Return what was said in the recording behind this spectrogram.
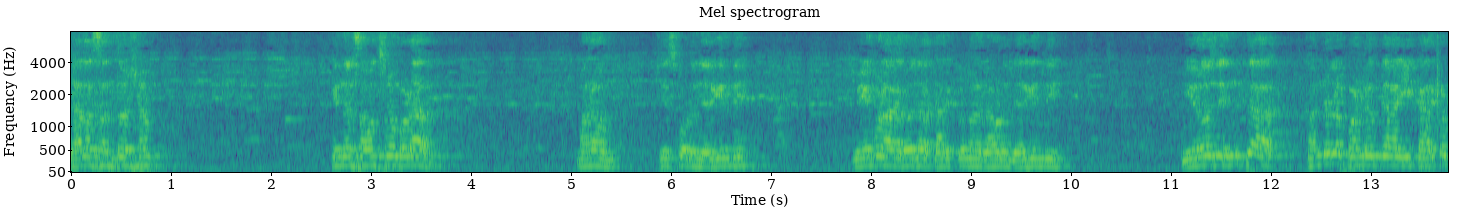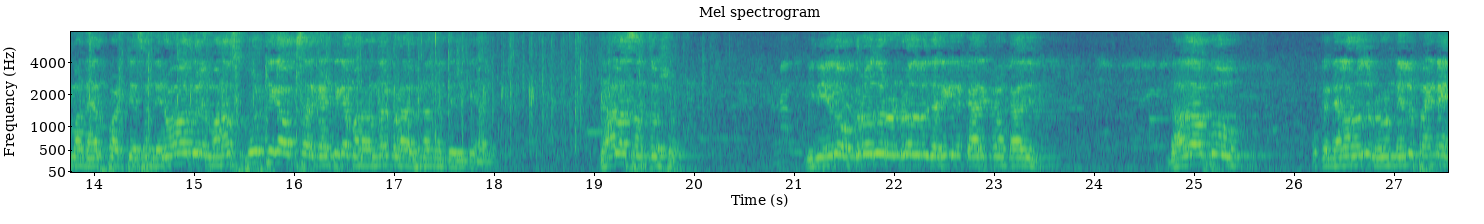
చాలా సంతోషం. కింద సంవత్సరం కూడా మనం చేసుకోవడం జరిగింది. మేము కూడా ఆ రోజు ఆ కార్యక్రమానికి రావడం జరిగింది. ఈరోజు ఇంత కన్నుల పండుగగా ఈ కార్యక్రమాన్ని ఏర్పాటు చేసిన నిర్వాహకులు మనస్ఫూర్తిగా ఒకసారి గట్టిగా మనం అందరం కూడా అభినందన తెలియజేయాలి. చాలా సంతోషం. ఇది ఏదో ఒక రోజు రెండు రోజులు జరిగిన కార్యక్రమం కాదు ఇది. దాదాపు ఒక నెల రోజులు రెండు నెలల పైనే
